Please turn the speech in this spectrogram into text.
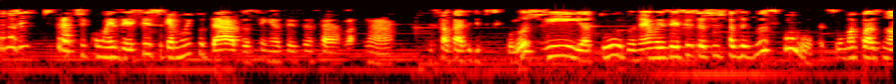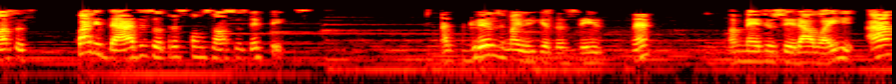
Quando a gente pratica um exercício que é muito dado, assim, às vezes nessa, na, nessa vibe de psicologia, tudo, né? Um exercício é a gente fazer duas colunas, uma com as nossas qualidades, outras com os nossos defeitos. A grande maioria das vezes, né? Uma média geral aí, a,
